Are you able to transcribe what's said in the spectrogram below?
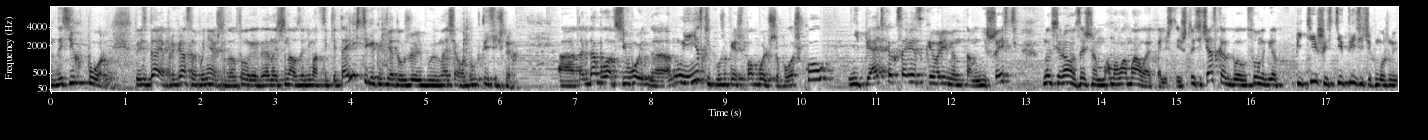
до сих пор. То есть, да, я прекрасно понимаю, что, условно, когда я начинал заниматься китаистикой, как это уже было начало 2000-х, а, тогда было всего, э, ну, не несколько, уже, конечно, побольше было школ, не пять, как в советское время, ну, там, не шесть, но все равно достаточно малое количество. И что сейчас, как бы, условно говоря, в пяти-шести тысячах можно,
